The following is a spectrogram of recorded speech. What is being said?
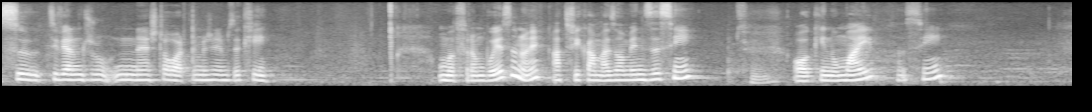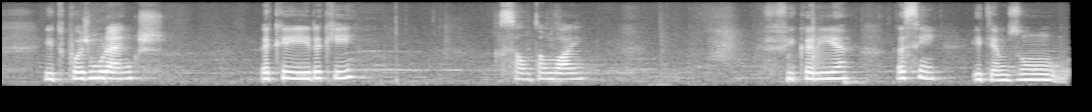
Se tivermos nesta horta, imaginemos aqui, uma framboesa, não é? Há de ficar mais ou menos assim. Sim. Ou aqui no meio, assim. E depois morangos a cair aqui, que são também, ficaria assim. E temos um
